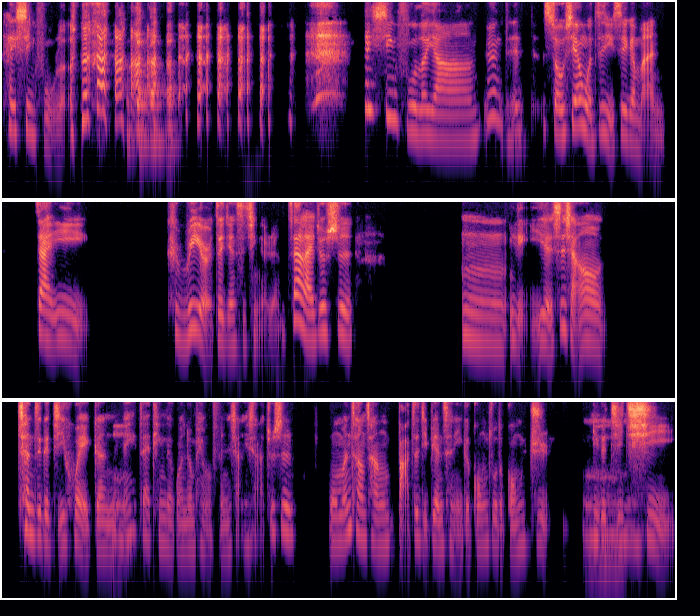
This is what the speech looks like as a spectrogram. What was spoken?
太幸福了，太幸福了呀！因为首先我自己是一个蛮在意 career 这件事情的人，再来就是，嗯，也也是想要趁这个机会跟诶在听的观众朋友分享一下，就是。我们常常把自己变成一个工作的工具，嗯、一个机器。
